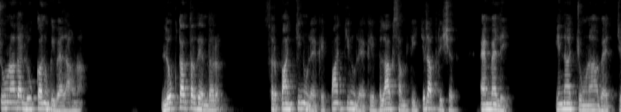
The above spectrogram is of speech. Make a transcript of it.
ਚੋਣਾਂ ਦਾ ਲੋਕਾਂ ਨੂੰ ਕੀ ਫਾਇਦਾ ਹੋਣਾ? ਲੋਕਤੰਤਰ ਦੇ ਅੰਦਰ ਸਰਪੰਚੀ ਨੂੰ ਲੈ ਕੇ, ਪੰਚੀ ਨੂੰ ਲੈ ਕੇ ਬਲਾਕ ਸੰਮਤੀ ਜ਼ਿਲ੍ਹਾ ਪ੍ਰੀਸ਼ਦ ਐਮਐਲਏ ਇਹਨਾਂ ਚੋਣਾਂ ਵਿੱਚ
